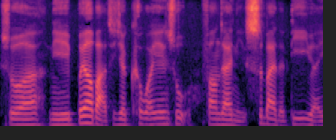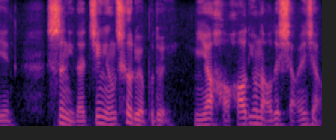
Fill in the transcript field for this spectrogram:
说：“你不要把这些客观因素放在你失败的第一原因，是你的经营策略不对。你要好好的用脑子想一想，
